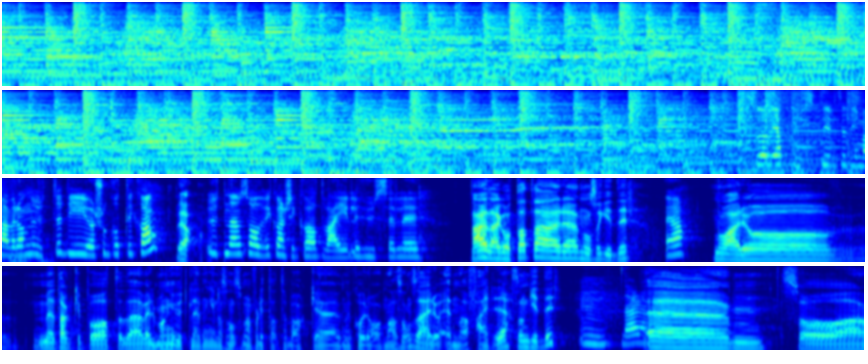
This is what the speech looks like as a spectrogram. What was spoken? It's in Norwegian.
Til de maurene ute. De gjør så godt de kan. Ja. Uten dem så hadde vi kanskje ikke hatt vei eller hus eller Nei, det er godt at det er eh, noen som gidder. Ja. Nå er det jo, med tanke på at det er veldig mange utlendinger og sånn som har flytta tilbake under korona og sånn, så er det jo enda færre som gidder. Mm, det er det. Uh, så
